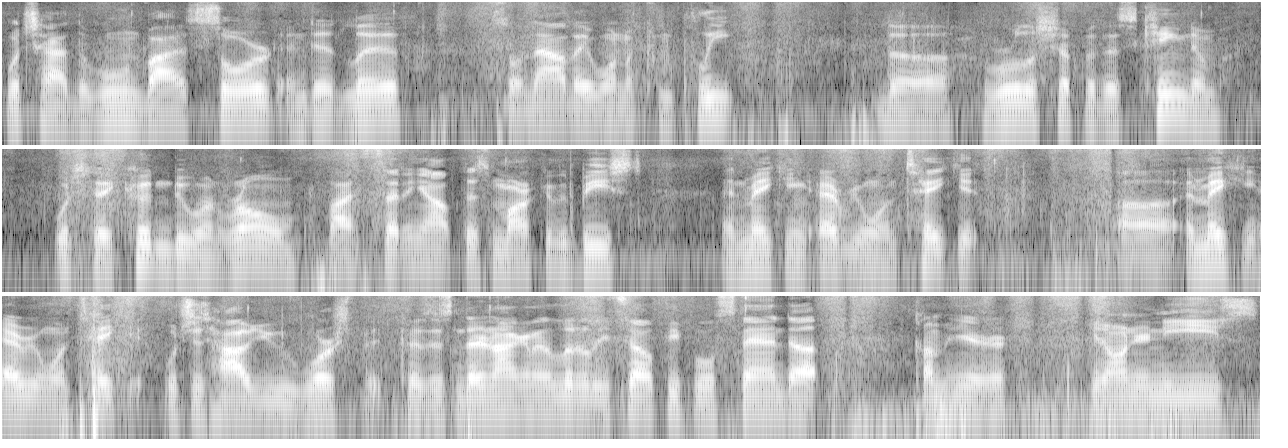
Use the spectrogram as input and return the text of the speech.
which had the wound by his sword and did live. So now they want to complete the rulership of this kingdom, which they couldn't do in Rome by setting out this mark of the beast and making everyone take it uh, and making everyone take it, which is how you worship it. Because they're not going to literally tell people stand up, come here, get on your knees,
